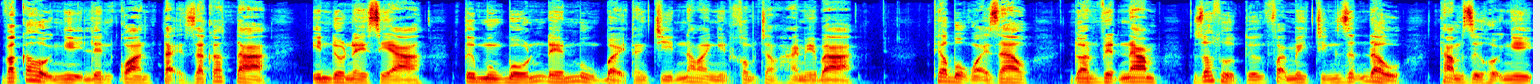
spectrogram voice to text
và các hội nghị liên quan tại Jakarta, Indonesia từ mùng 4 đến mùng 7 tháng 9 năm 2023. Theo Bộ Ngoại giao, đoàn Việt Nam do Thủ tướng Phạm Minh Chính dẫn đầu tham dự hội nghị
